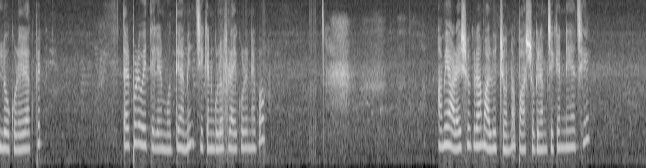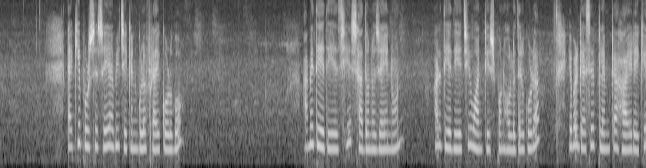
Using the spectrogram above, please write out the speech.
লো করে রাখবেন। তারপরে ওই তেলের মধ্যে আমি চিকেনগুলো ফ্রাই করে নেব। আমি আড়াইশো গ্রাম আলুর জন্য পাঁচশো গ্রাম চিকেন নিয়েছি। একই প্রসেসে আমি চিকেনগুলো ফ্রাই করব। আমি দিয়ে দিয়েছি স্বাদ অনুযায়ী নুন। আর দিয়ে দিয়েছি ওয়ান টিস্পুন হলুদের গুঁড়া। এবার গ্যাসের ফ্লেমটা হাই রেখে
